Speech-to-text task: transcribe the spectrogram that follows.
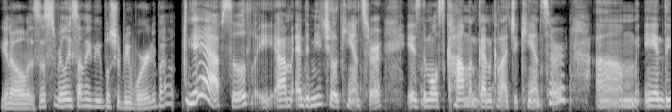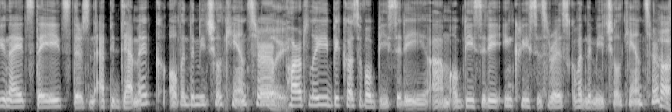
you know, is this really something people should be worried about? Yeah, absolutely. Um, endometrial cancer is the most common gynecologic cancer. Um, in the United States, there's an epidemic of endometrial cancer, really? partly because of obesity. Um, obesity increases risk of endometrial cancer. Huh.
